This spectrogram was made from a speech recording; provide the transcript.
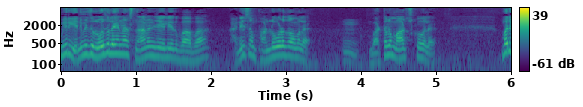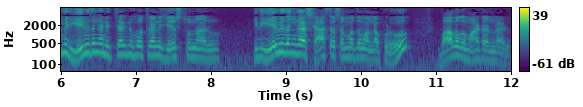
మీరు ఎనిమిది రోజులైనా స్నానం చేయలేదు బాబా. కనీసం పండ్లు కూడా దోమలే. బట్టలు మార్చుకోలే. మరి మీరు ఏ విధంగా నిత్యాగ్నిహోత్రాన్ని చేస్తున్నారు? ఇది ఏ విధంగా శాస్త్ర సమ్మతం? అన్నప్పుడు బాబా ఒక మాట అన్నాడు.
